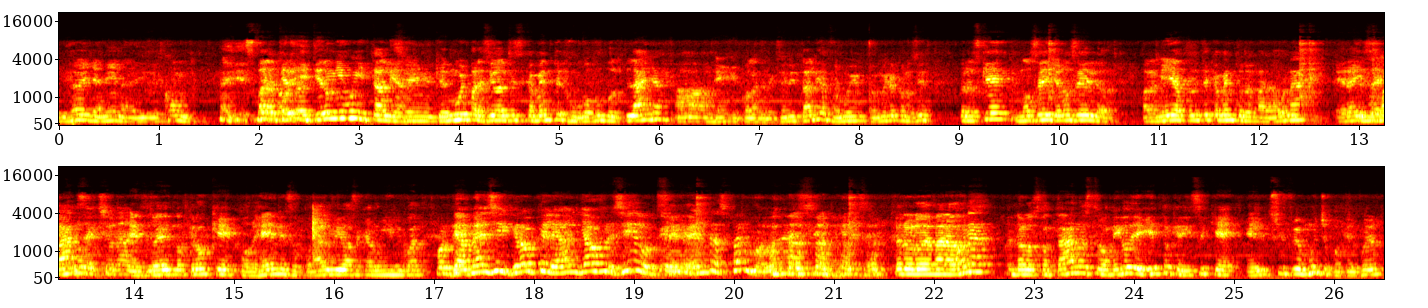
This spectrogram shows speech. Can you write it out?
el hijo de Janina y de Con. Ahí está, Bueno, ¿no? tiene- y tiene un hijo en Italia, Sí. que es muy parecido a él físicamente, jugó fútbol playa eh, con la selección de Italia, fue muy, fue muy reconocido. Pero es que, no sé, yo no sé, lo- para mí atléticamente lo de Maradona era inhumano, excepcional, entonces no creo que por genes o por algo iba a sacar un hijo igual. Porque De- a Messi creo que le han ya ofrecido que Sí. venda esperma. güey. Pero lo de Maradona nos los contaba nuestro amigo Dieguito que dice que él sufrió mucho porque él fue un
